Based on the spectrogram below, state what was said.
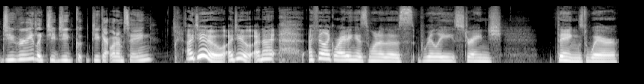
do you agree? Like do, do, you, do you get what i'm saying? I do i do. And i i feel like writing is one of those really strange things where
